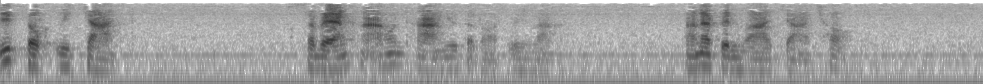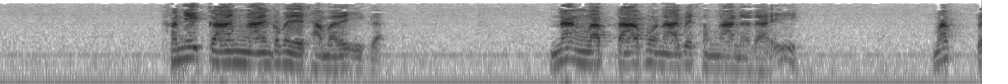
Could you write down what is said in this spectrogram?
วิตกวิจารแสวงหาหนทางอยู่ตลอดเวลาอันนั้นเป็นวาจาชอบครั้นี้การงานก็ไม่ได้ทำอะไรอีกละนั่งรับตาพ่อนายไปทำงานอะไร มักแป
